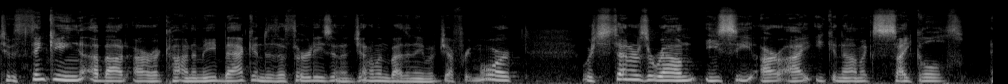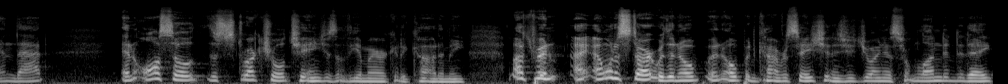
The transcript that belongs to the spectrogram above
to thinking about our economy back into the 30s, and a gentleman by the name of Geoffrey Moore, which centers around ECRI, economic cycles, and that, and also the structural changes of the American economy. Lakshman, I, I want to start with an, an open conversation as you join us from London today.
